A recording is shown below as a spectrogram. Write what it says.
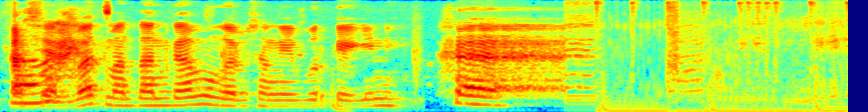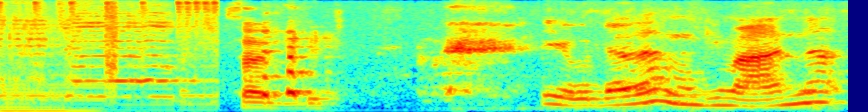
kasihan banget mantan kamu nggak bisa ngibur kayak gini. Sedih. Ya udahlah, mau gimana?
